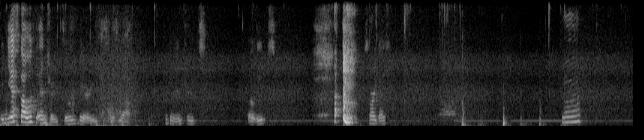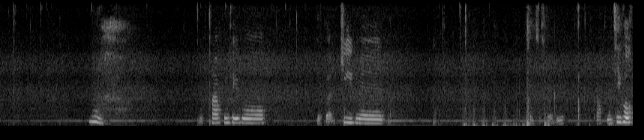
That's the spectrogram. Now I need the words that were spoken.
And yes, that was the entrance. It was buried. But yeah, freaking entrance. Oh, oops. Sorry, guys. Mm. Crafting table. Achievement. Crafting table.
